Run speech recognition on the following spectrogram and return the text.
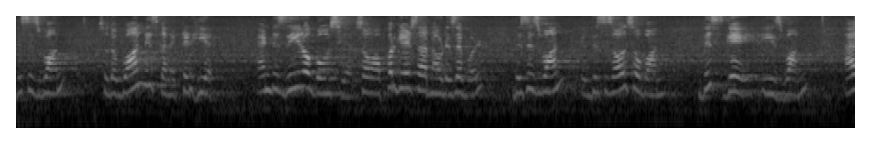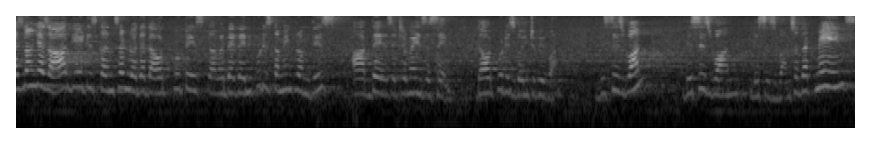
this is 1, so the 1 is connected here and the 0 goes here. So upper gates are now disabled, this is 1, if this is also 1, this gate is 1. As long as OR gate is concerned whether the output is, whether the input is coming from this or this, it remains the same. The output is going to be 1. This is 1, this is 1, this is 1. So that means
